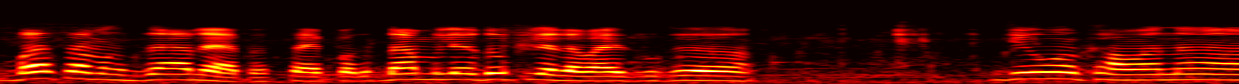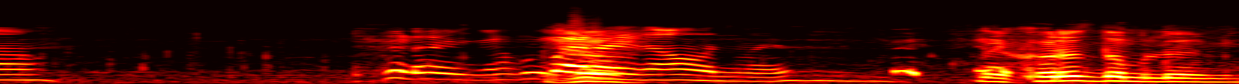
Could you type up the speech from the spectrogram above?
बसा मग झालंय आता स्वयंपाक. दमल्या दुपल्याला व्हायचं ग जेवण खावानं. पडाय गावन मग. नाही खरंच दमलोय मी.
